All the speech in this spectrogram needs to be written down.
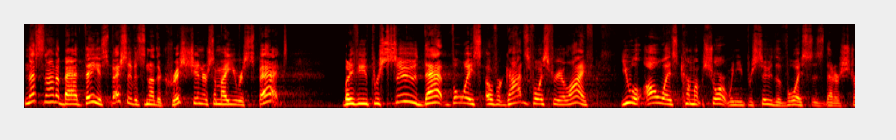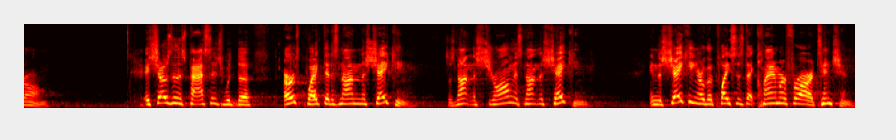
And that's not a bad thing, especially if it's another Christian or somebody you respect. But if you pursue that voice over God's voice for your life, you will always come up short when you pursue the voices that are strong. It shows in this passage with the earthquake that it's not in the shaking. So it's not in the strong, it's not in the shaking. In the shaking are the places that clamor for our attention.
